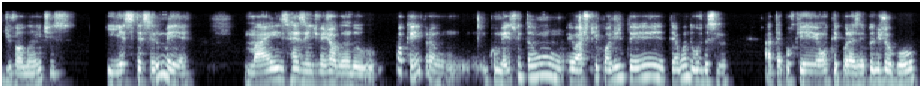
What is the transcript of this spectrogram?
de volantes, e esse terceiro meia. Mas Rezende vem jogando ok para um, começo, então eu acho que pode ter, ter alguma dúvida, assim. Até porque ontem, por exemplo, ele jogou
